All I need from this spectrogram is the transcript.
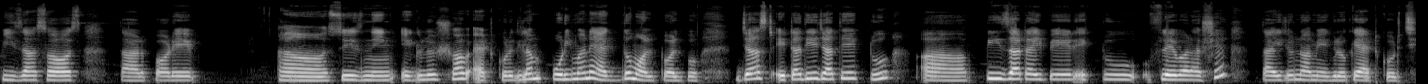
পিৎজা সস তারপরে সিজনিং এগুলো সব অ্যাড করে দিলাম। পরিমাণে একদম অল্প অল্প। জাস্ট এটা দিয়ে যাতে একটু পিৎজা টাইপের একটু ফ্লেভার আসে, তাই জন্য আমি এগুলোকে অ্যাড করছি।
